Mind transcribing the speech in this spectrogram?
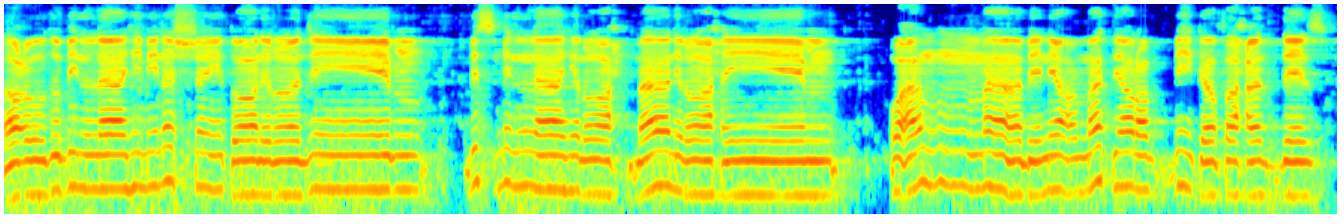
أعوذ بالله من الشيطان الرجيم. بسم الله الرحمن الرحيم. وأما بنعمة ربك فحدث.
